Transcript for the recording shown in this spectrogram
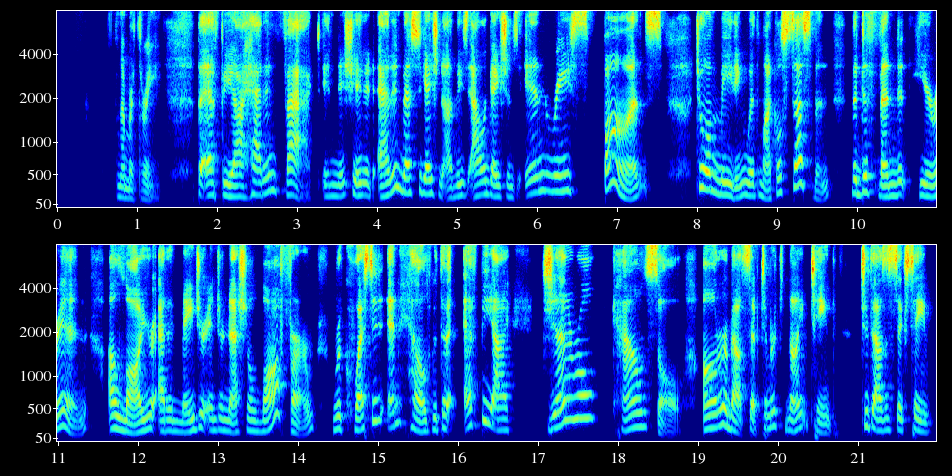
Number three, the FBI had in fact initiated an investigation of these allegations in response to a meeting with Michael Sussman, the defendant herein, a lawyer at a major international law firm, requested and held with the FBI General Counsel on or about September 19th, 2016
